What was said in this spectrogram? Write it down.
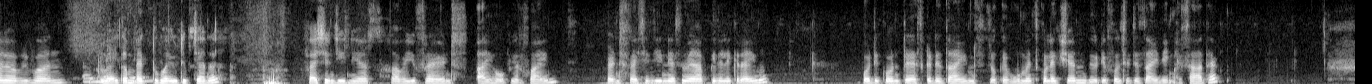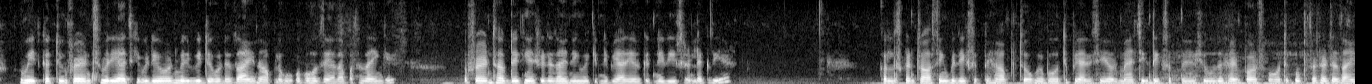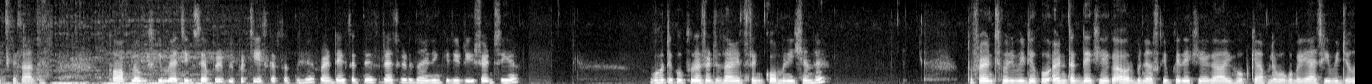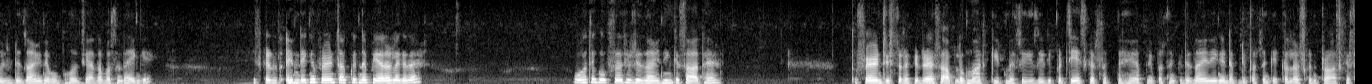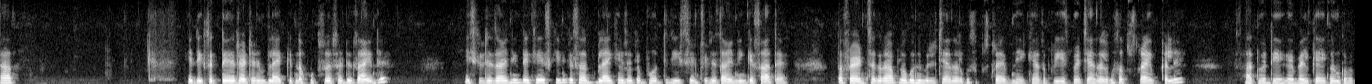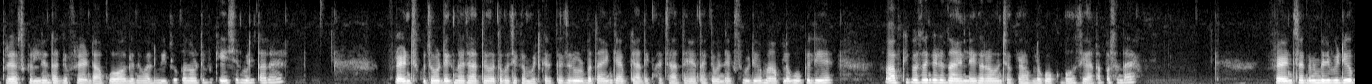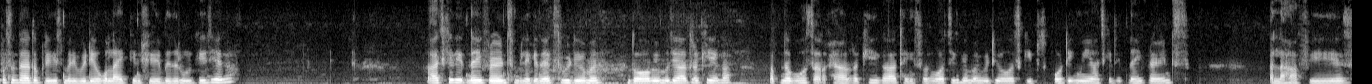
hello everyone. Welcome back to my YouTube channel fashion genius how are you friends I hope you're fine friends fashion genius में आपके लिए लेकर आई हूँ bodycon dress के design जो कि वुमेंस कलेक्शन ब्यूटीफुल से डिज़ाइनिंग के साथ है। उम्मीद करती हूँ फ्रेंड्स मेरी आज की वीडियो और मेरी वीडियो के डिज़ाइन आप लोगों को बहुत ज़्यादा पसंद आएँगे। तो फ्रेंड्स आप देखिए इसकी डिज़ाइनिंग में कितनी प्यारी और कितनी डिसेंट लग रही है। कलर्स कंट्रास्टिंग भी देख सकते हैं आप, जो कि बहुत ही प्यारी सी और मैचिंग देख सकते हैं। शूज़ हैंड पर्स बहुत ही खूबसूरत डिज़ाइन के साथ। है तो आप लोग इसकी मैचिंग सेपरेट भी परचेज़ कर सकते हैं। फ्रेंड, देख सकते हैं इस ड्रेस की डिज़ाइनिंग कितनी डिसेंट सी है। बहुत ही खूबसूरत से डिज़ाइन कॉम्बिनेशन है। तो फ्रेंड्स, मेरी वीडियो को एंड तक देखिएगा और बिना स्किप के देखिएगा। आई होप कि आप लोगों को मेरी आज की वीडियो का जो डिज़ाइन है वो बहुत ज़्यादा पसंद आएँगे। इसका डिज़ाइन देखें फ्रेंड्स, आपको कितना प्यारा लग रहा है। बहुत ही खूबसूरत डिज़ाइनिंग के साथ है। तो फ्रेंड्स इस तरह के ड्रेस आप लोग मार्केट में से इजीली परचेज कर सकते हैं अपनी पसंद की डिज़ाइनिंग एंड अपनी पसंद के कलर्स कंट्रास्ट के साथ। ये देख सकते हैं रेड एंड ब्लैक कितना खूबसूरत सा डिज़ाइन है। इसकी डिज़ाइनिंग देखें स्किन के साथ ब्लैक है जो कि बहुत ही रिसेंट डिज़ाइनिंग के साथ है। तो फ्रेंड्स अगर आप लोगों ने मेरे चैनल को सब्सक्राइब नहीं किया तो प्लीज़ मेरे चैनल को सब्सक्राइब कर लें। साथ में दिए गए बेल के आइकन को भी प्रेस कर लें ताकि फ्रेंड आपको आगे वाली वीडियो का नोटिफिकेशन मिलता रहे। फ्रेंड्स कुछ और देखना चाहते हो तो मुझे कमेंट करके ज़रूर बताएँ कि आप क्या देखना चाहते हैं ताकि मैं नेक्स्ट वीडियो में आप लोगों के लिए आपकी पसंद के डिज़ाइन लेकर आऊँ जो कि आप लोगों को बहुत ज़्यादा पसंद आए। फ्रेंड्स अगर मेरी वीडियो पसंद आए तो प्लीज़ मेरी वीडियो को लाइक एंड शेयर भी ज़रूर कीजिएगा। आज के लिए इतना ही फ्रेंड्स मिलेगा नेक्स्ट वीडियो में। दुआ भी मुझे याद रखिएगा। अपना बहुत सारा ख्याल रखिएगा। Thanks for watching my videos keep supporting me आज के लिए इतना ही फ्रेंड्स अल्लाह हाफिज़।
